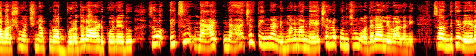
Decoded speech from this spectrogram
ఆ వర్షం వచ్చినప్పుడు ఆ బురదలో ఆడుకోలేదు. సో ఇట్స్ న్యాచర్ థింగ్ అండి. మనం ఆ నేచర్లో కొంచెం వదలాలి వాళ్ళని. సో అందుకే వేద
